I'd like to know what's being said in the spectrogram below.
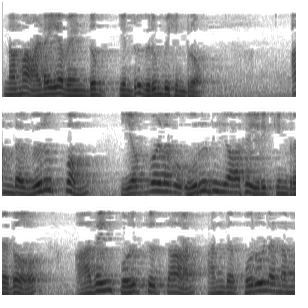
நம்ம அடைய வேண்டும் என்று விரும்புகின்றோம். அந்த விருப்பம் எவ்வளவு உறுதியாக இருக்கின்றதோ அதை பொறுத்துத்தான் அந்த பொருளை நம்ம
